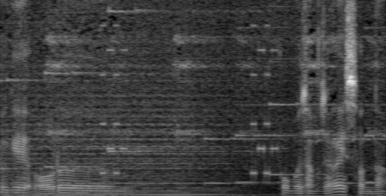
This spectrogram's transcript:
어 이쪽에 얼음 보물 상자가 있었나?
